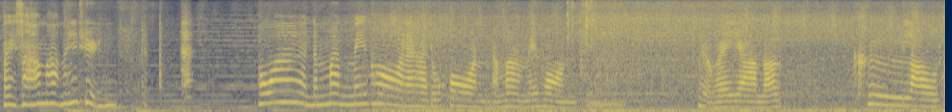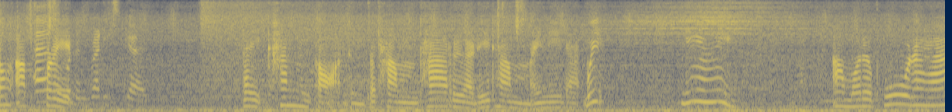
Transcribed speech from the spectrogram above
ไฟฟ้ามาไม่ถึง เพราะว่าน้ำมันไม่พอนะคะ ทุกคนน้ำมันไม่พอจริงเดี๋ยวพยายามแล้ว คือเราต้องอัปเกรด ไปอีกขั้นหนึ่งก่อนถึงจะทำท่าเรือที่ทำไอ้นี่ได้วินี่ไงอ้าวโมเดลพูดนะคะ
